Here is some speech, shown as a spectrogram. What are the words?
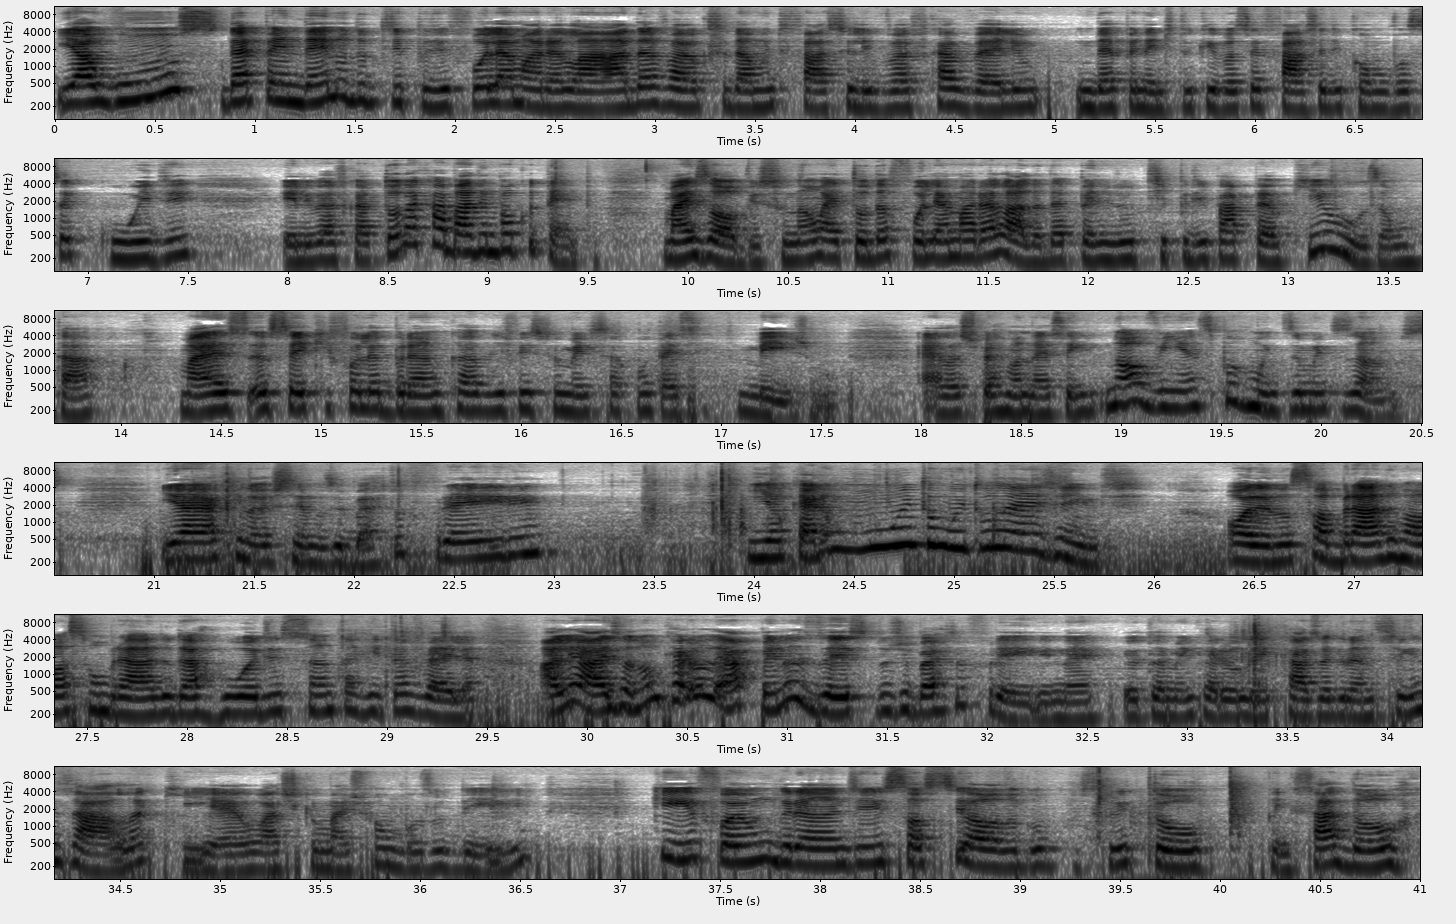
E alguns, dependendo do tipo de folha amarelada, vai oxidar muito fácil, o livro vai ficar velho, independente do que você faça, de como você cuide ele vai ficar todo acabado em pouco tempo. Mas óbvio, isso não é toda folha amarelada, depende do tipo de papel que usam, tá? Mas eu sei que folha branca dificilmente isso acontece mesmo. Elas permanecem novinhas por muitos e muitos anos. E aí aqui nós temos Gilberto Freire. E eu quero muito, muito ler, gente. Olha, no Sobrado Mal Assombrado da Rua de Santa Rita Velha. Aliás, eu não quero ler apenas esse do Gilberto Freire, né? Eu também quero ler Casa Grande Senzala, que é, eu acho que o mais famoso dele que foi um grande sociólogo, escritor, pensador.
